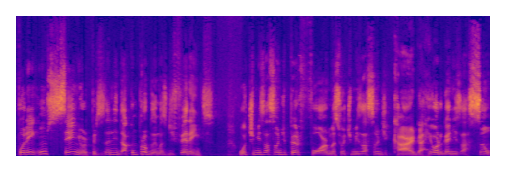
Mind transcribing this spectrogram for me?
Porém, um sênior precisa lidar com problemas diferentes otimização de performance, otimização de carga, reorganização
